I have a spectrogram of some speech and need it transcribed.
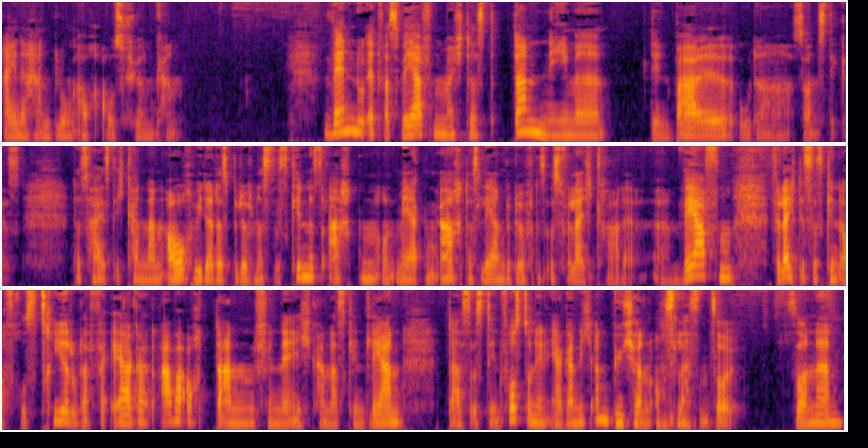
eine Handlung auch ausführen kann. Wenn du etwas werfen möchtest, dann nehme den Ball oder sonstiges. Das heißt, ich kann dann auch wieder das Bedürfnis des Kindes achten und merken, ach, das Lernbedürfnis ist vielleicht gerade äh, werfen. Vielleicht ist das Kind auch frustriert oder verärgert, aber auch dann, finde ich, kann das Kind lernen, dass es den Frust und den Ärger nicht an Büchern auslassen soll, sondern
